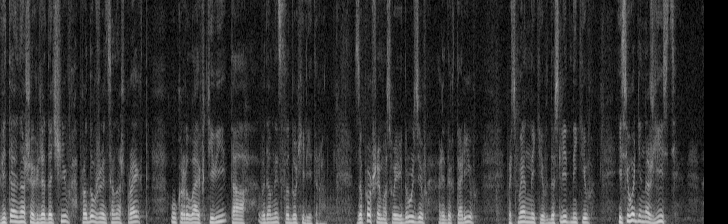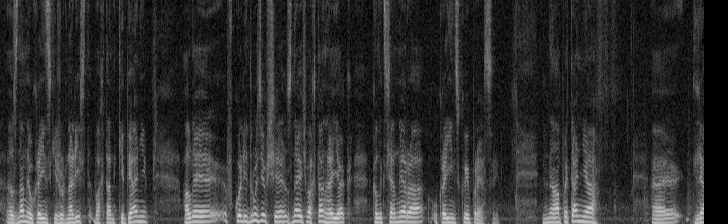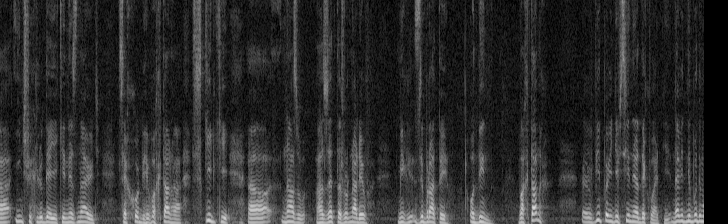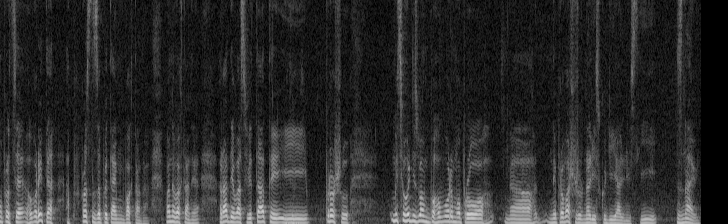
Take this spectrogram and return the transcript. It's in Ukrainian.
Вітаю наших глядачів. Продовжується наш проект Укрлайф ТВ та видавництво Дух і літера. Запрошуємо своїх друзів, редакторів, письменників, дослідників. І сьогодні наш гість е, знаний український журналіст Вахтанг Кипіані. Але в колі друзів ще знають Вахтанга як колекціонера української преси. На питання для інших людей, які не знають це хобі Вахтанга, скільки е, назв газет та журналів міг зібрати один Вахтанг, е, відповіді всі неадекватні. Навіть не будемо про це говорити, а просто запитаємо Вахтанга. Пане Вахтанге, радий вас вітати і прошу. Ми сьогодні з вами поговоримо про е, не про вашу журналістську діяльність, її знають,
